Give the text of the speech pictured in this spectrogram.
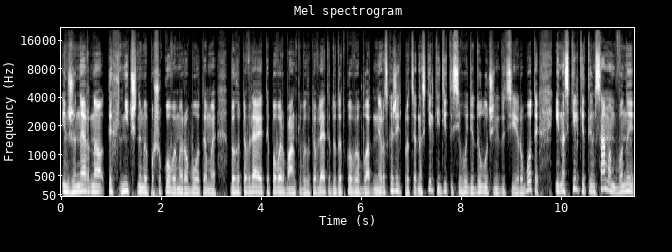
інженерно-технічними пошуковими роботами. Виготовляєте повербанки, виготовляєте додаткове обладнання. Розкажіть про це, наскільки діти сьогодні долучені до цієї роботи, і наскільки тим самим вони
